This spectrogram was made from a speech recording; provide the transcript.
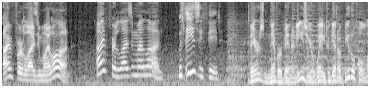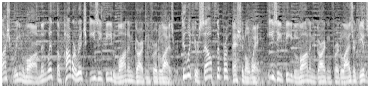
I'm fertilizing my lawn. I'm fertilizing my lawn with Easy Feed. There's never been an easier way to get a beautiful, lush green lawn than with the Power Rich Easy Feed Lawn and Garden Fertilizer. Do it yourself the professional way. Easy Feed Lawn and Garden Fertilizer gives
